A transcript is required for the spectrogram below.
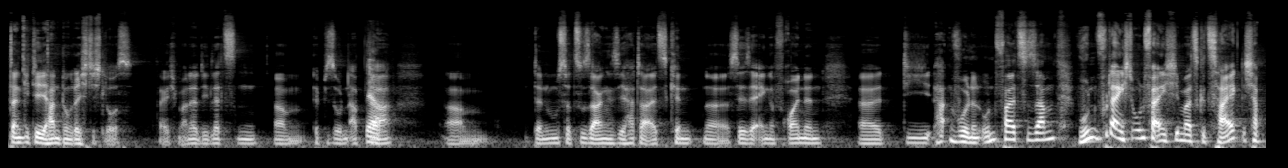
dann geht hier die Handlung richtig los, sag ich mal, ne? die letzten ähm, Episoden ab ja. da. Ähm, denn man muss dazu sagen, sie hatte als Kind eine sehr, sehr enge Freundin. Äh, die hatten wohl einen Unfall zusammen. Wurde, wurde eigentlich der Unfall eigentlich jemals gezeigt? Ich habe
